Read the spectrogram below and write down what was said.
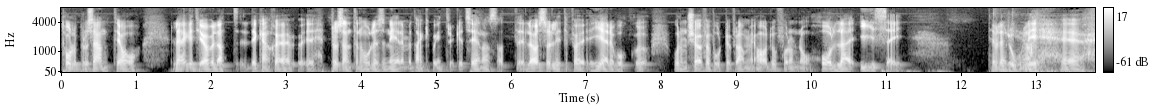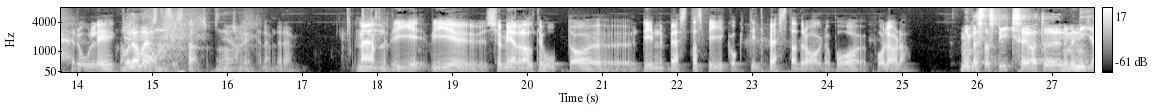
12 procent, ja, läget gör väl att det kanske eh, procenten håller sig nere med tanke på intrycket senast. Att eh, löser det lite för Hierevok och, och de kör för fort fram, ja då får de nog hålla i sig. Det är väl en rolig, ja. eh, rolig grej sista som, ja. som, du inte nämnde där. Men vi, vi summerar alltihop då. Din bästa spik och ditt bästa drag då på, på lördag. Min bästa spik säger jag att nummer 9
